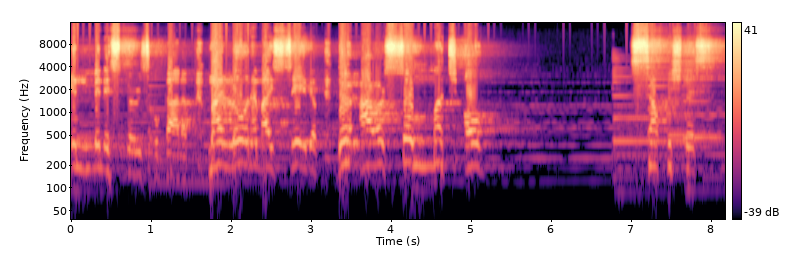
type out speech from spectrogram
in ministers, oh God. My Lord and my Savior, there are so much of selfishness,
